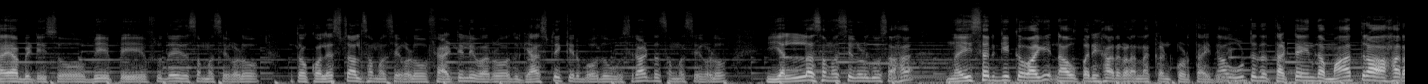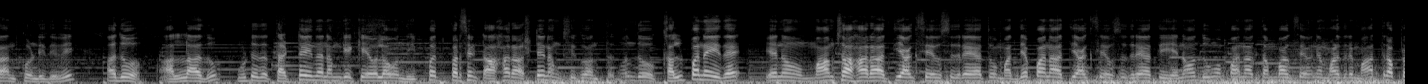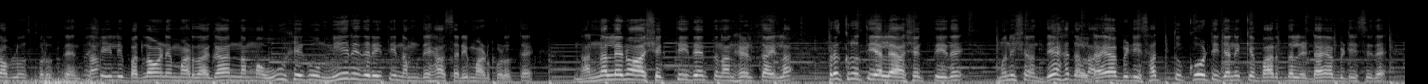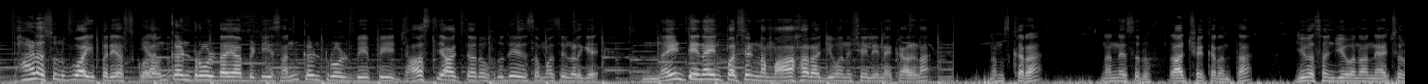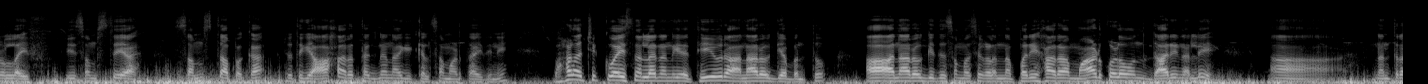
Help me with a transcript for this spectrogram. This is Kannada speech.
ಡಯಾಬಿಟೀಸು, ಬಿ ಪಿ, ಹೃದಯದ ಸಮಸ್ಯೆಗಳು ಅಥವಾ ಕೊಲೆಸ್ಟ್ರಾಲ್ ಸಮಸ್ಯೆಗಳು, ಫ್ಯಾಟಿ ಲಿವರು, ಅದು ಗ್ಯಾಸ್ಟ್ರಿಕ್ ಇರ್ಬೋದು, ಉಸಿರಾಟದ ಸಮಸ್ಯೆಗಳು ಎಲ್ಲ ಸಮಸ್ಯೆಗಳಿಗೂ ಸಹ ನೈಸರ್ಗಿಕವಾಗಿ ನಾವು ಪರಿಹಾರಗಳನ್ನು ಕಂಡುಕೊಡ್ತಾ ಇದ್ದೀವಿ. ನಾವು ಊಟದ ತಟ್ಟೆಯಿಂದ ಮಾತ್ರ ಆಹಾರ ಅಂದ್ಕೊಂಡಿದ್ದೀವಿ. ಅದು ಅಲ್ಲ ಅದು ಊಟದ ತಟ್ಟೆಯಿಂದ ನಮಗೆ ಕೇವಲ ಒಂದು ಇಪ್ಪತ್ತು ಪರ್ಸೆಂಟ್ ಆಹಾರ ಅಷ್ಟೇ ನಮ್ಗೆ ಸಿಗುವಂಥದ್ದು. ಒಂದು ಕಲ್ಪನೆ ಇದೆ ಏನು ಮಾಂಸಾಹಾರ ಅತಿಯಾಗಿ ಸೇವಿಸಿದ್ರೆ ಅಥವಾ ಮದ್ಯಪಾನ ಅತಿಯಾಗಿ ಸೇವಿಸಿದ್ರೆ ಅಥವಾ ಏನೋ ಧೂಮಪಾನ ತಂಬಾಕು ಸೇವನೆ ಮಾಡಿದ್ರೆ ಮಾತ್ರ ಪ್ರಾಬ್ಲಮ್ಸ್ ಬರುತ್ತೆ ಅಂತ. ಇಲ್ಲಿ ಬದಲಾವಣೆ ಮಾಡಿದಾಗ ನಮ್ಮ ಊಹೆಗೂ ಮೀರಿದ ರೀತಿ ನಮ್ಮ ದೇಹ ಸರಿ ಮಾಡಿಕೊಳ್ಳುತ್ತೆ. ನನ್ನಲ್ಲೇನೋ ಆ ಶಕ್ತಿ ಇದೆ ಅಂತ ನಾನು ಹೇಳ್ತಾ ಇಲ್ಲ. ಪ್ರಕೃತಿಯಲ್ಲೇ ಆ ಶಕ್ತಿ ಇದೆ. ಮನುಷ್ಯನ ದೇಹದಲ್ಲಿ ಡಯಾಬಿಟಿಸ್ ಹತ್ತು ಕೋಟಿ ಜನಕ್ಕೆ ಭಾರತದಲ್ಲಿ ಡಯಾಬಿಟಿಸ್ ಇದೆ. ಬಹಳ ಸುಲಭವಾಗಿ ಪರಿಹರಿಸ್ಕೊಳ್ಳೋ uncontrol diabetes uncontrolled B P ಜಾಸ್ತಿ ಆಗ್ತಾ ಇರೋ ಹೃದಯದ ಸಮಸ್ಯೆಗಳಿಗೆ ನೈಂಟಿ ನೈನ್ ಪರ್ಸೆಂಟ್ ನಮ್ಮ ಆಹಾರ ಜೀವನ ಶೈಲಿನೇ ಕಾರಣ. ನಮಸ್ಕಾರ. ನನ್ನ ಹೆಸರು ರಾಜಶೇಖರ್ ಅಂತ. ಜೀವ ಸಂಜೀವನ ನ್ಯಾಚುರಲ್ ಲೈಫ್ ಈ ಸಂಸ್ಥೆಯ ಸಂಸ್ಥಾಪಕ ಜೊತೆಗೆ ಆಹಾರ ತಜ್ಞನಾಗಿ ಕೆಲಸ ಮಾಡ್ತಾಯಿದ್ದೀನಿ ಬಹಳ ಚಿಕ್ಕ ವಯಸ್ಸಿನಲ್ಲೇ ನನಗೆ ತೀವ್ರ ಅನಾರೋಗ್ಯ ಬಂತು. ಆ ಅನಾರೋಗ್ಯದ ಸಮಸ್ಯೆಗಳನ್ನು ಪರಿಹಾರ ಮಾಡಿಕೊಳ್ಳೋ ಒಂದು ದಾರಿನಲ್ಲಿ ನಂತರ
